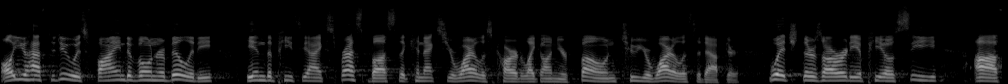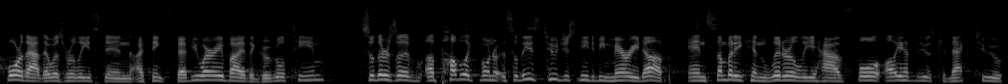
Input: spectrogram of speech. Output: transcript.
All you have to do is find a vulnerability in the PCI Express bus that connects your wireless card, like on your phone, to your wireless adapter, which there's already a POC uh, for that that was released in, I think, February by the Google team. So there's a, a public vulnerability. So these two just need to be married up, and somebody can literally have full, all you have to do is connect to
